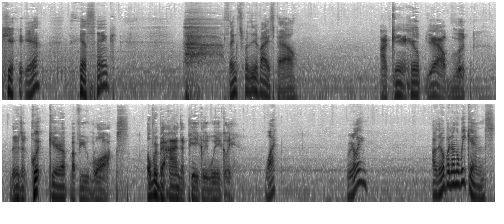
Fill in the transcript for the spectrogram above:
yeah? Yeah, think? Thanks for the advice, pal. I can't help you out, but there's a quick care up a few blocks. Over behind the Piggly Wiggly. What? Really? Are they open on the weekends?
